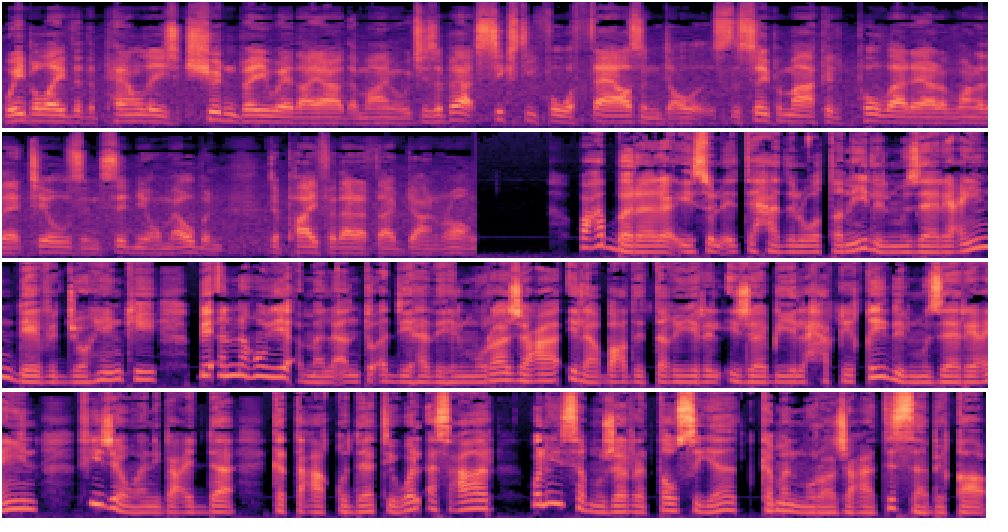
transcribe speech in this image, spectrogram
We believe that the penalties shouldn't be where they are at the moment, which is about $64,000. The supermarket pull that out of one of their tills in Sydney or Melbourne to pay for that if they've done wrong. وعبر رئيس الاتحاد الوطني للمزارعين ديفيد جوهينكي بأنه يأمل أن تؤدي هذه المراجعة إلى بعض التغيير الإيجابي الحقيقي للمزارعين في جوانب عدة كالتعاقدات والأسعار وليس مجرد توصيات كما المراجعات السابقة.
